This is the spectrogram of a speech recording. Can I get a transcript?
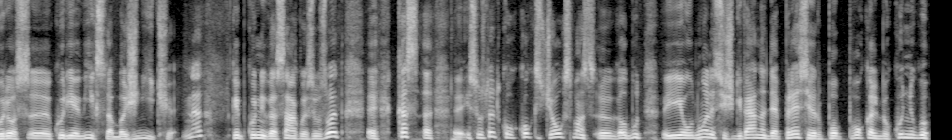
kurios, e, kurie vyksta bažnyčioje. Ne? Kaip kunigas sako, įsivaizduojat, e, kas, e, įsivaizduojat, koks džiaugsmas, e, galbūt jaunuolis išgyvena depresiją ir po pokalbio kunigu,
